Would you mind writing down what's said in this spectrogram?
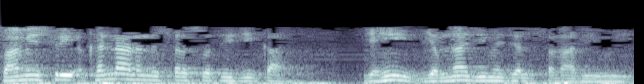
स्वामी श्री अखंडानंद सरस्वती जी का यही यमुना जी में जल समाधि हुई।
